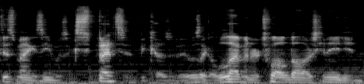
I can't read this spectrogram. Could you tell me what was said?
this magazine was expensive because of it. It was like eleven or twelve dollars Canadian,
